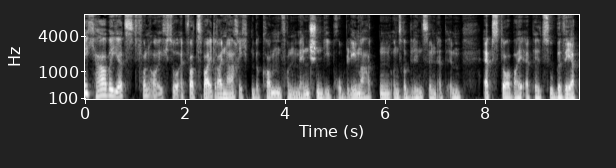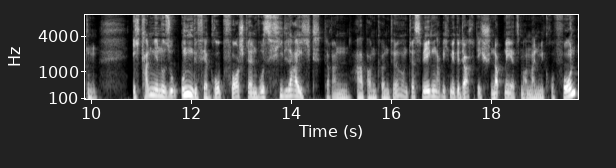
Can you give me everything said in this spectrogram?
Ich habe jetzt von euch so etwa zwei, drei Nachrichten bekommen von Menschen, die Probleme hatten, unsere Blinzeln-App im App Store bei Apple zu bewerten. Ich kann mir nur so ungefähr grob vorstellen, wo es vielleicht daran hapern könnte. Und deswegen habe ich mir gedacht, ich schnapp mir jetzt mal mein Mikrofon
